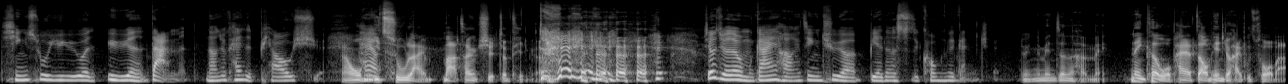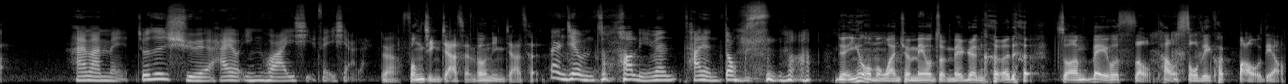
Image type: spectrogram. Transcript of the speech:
新宿医院医院的大门，然后就开始飘雪，然后我们一出来，马上雪就停了。对 就觉得我们刚才好像进去了别的时空的感觉。对，那边真的很美。那一刻我拍的照片就还不错吧？还蛮美，就是雪还有樱花一起飞下来。对啊，风景加成，风景加成。但你记得我们走到里面差点冻死吗？对，因为我们完全没有准备任何的装备或手套，手直接快爆掉。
